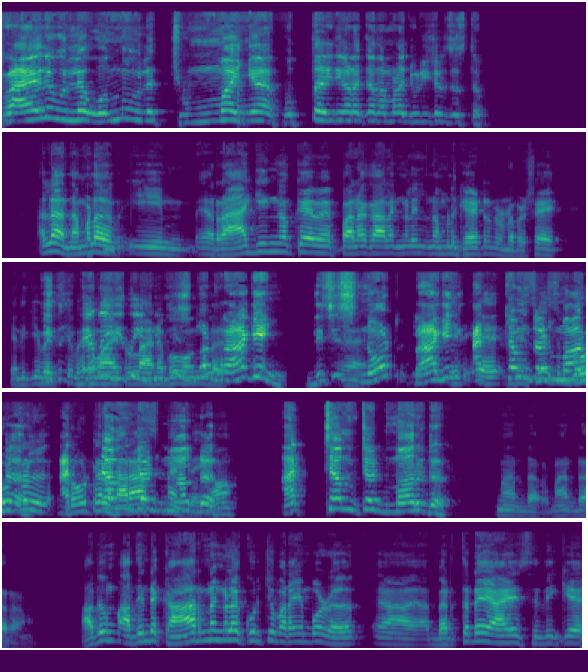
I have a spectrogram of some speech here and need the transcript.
ട്രയലും ഇല്ല ഒന്നുമില്ല ചുമ്മാ ഇങ്ങനെ കുത്തഴിഞ്ഞ് കിടക്കുക നമ്മുടെ ജുഡീഷ്യൽ സിസ്റ്റം അല്ല നമ്മൾ ഈ റാഗിംഗ് ഒക്കെ പല കാലങ്ങളിൽ നമ്മൾ കേട്ടിട്ടുണ്ട്. പക്ഷേ എനിക്ക് വ്യക്തിപരമായിട്ടുള്ള അനുഭവങ്ങൾ brutal murder harassment murder murder മർഡറാണ് അതും അതിന്റെ കാരണങ്ങളെക്കുറിച്ച് പറയുമ്പോൾ ബർത്ത്ഡേ ആയ സ്ഥിതിക്ക്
